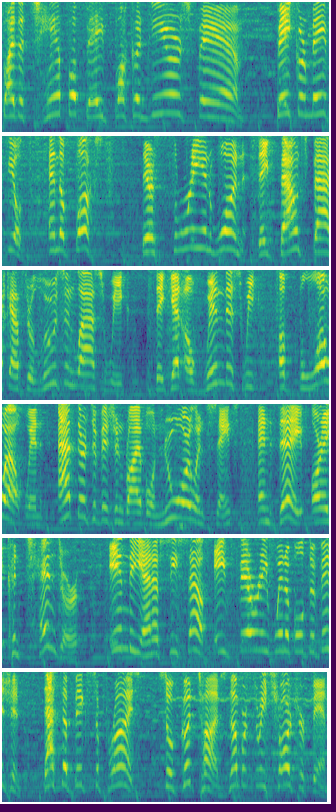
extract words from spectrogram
by the Tampa Bay Buccaneers fan. Baker Mayfield and the Bucs. They're 3 and 1. They bounce back after losing last week. They get a win this week, a blowout win at their division rival New Orleans Saints, and they are a contender in the NFC South, a very winnable division. That's a big surprise. So good times. Number 3 Charger fan,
